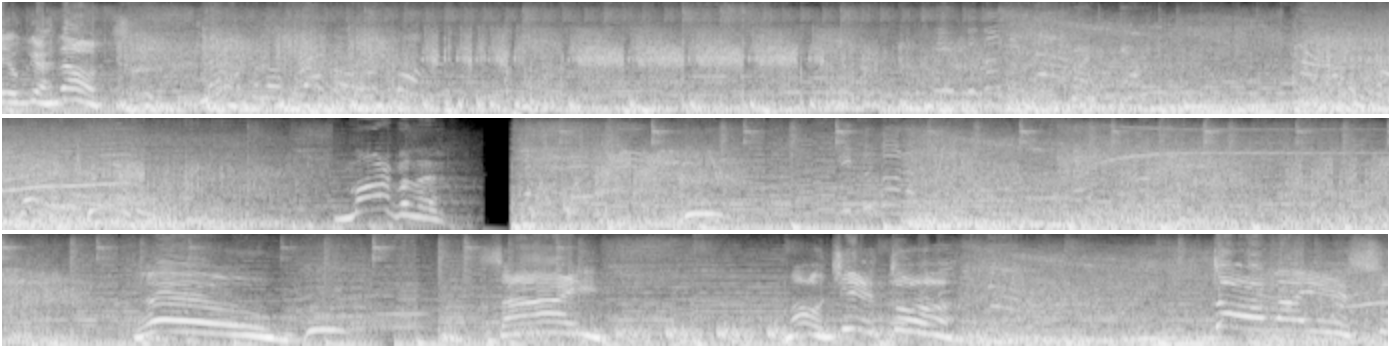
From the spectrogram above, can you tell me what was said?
Vai lá, Juggernaut! Marvelous. Não! Sai! Maldito! Toma isso!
